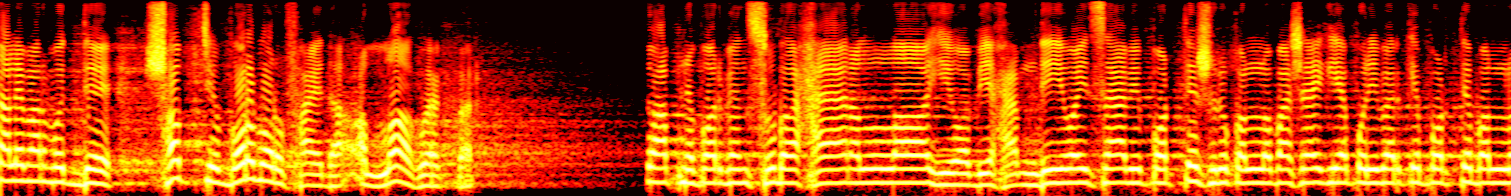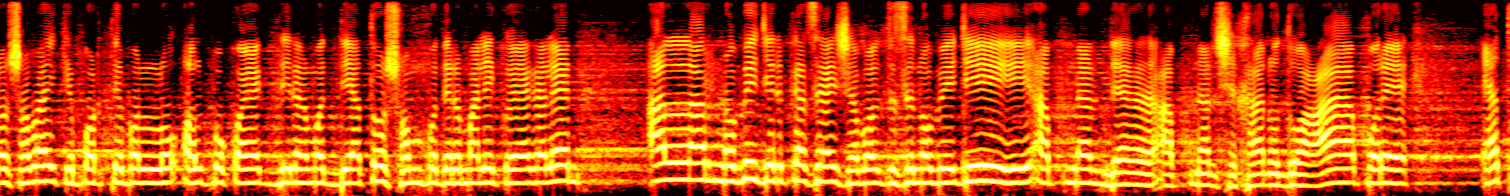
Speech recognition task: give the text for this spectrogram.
কালেমার মধ্যে সবচেয়ে বড় বড় ফায়দা, আল্লাহ একবার তো আপনি পড়বেন সুবাহান হামদি ওই সাহাবি পড়তে শুরু করল, বাসায় গিয়া পরিবারকে পড়তে বলল, সবাইকে পড়তে বলল, অল্প কয়েকদিনের মধ্যে এত সম্পদের মালিক হয়ে গেলেন। আল্লাহর নবীজির কাছে এসে বলতেছে, নবীজি, আপনার আপনার শেখানো দোয়া পরে এত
